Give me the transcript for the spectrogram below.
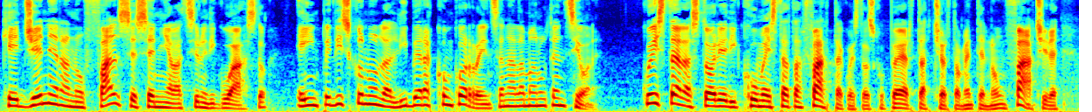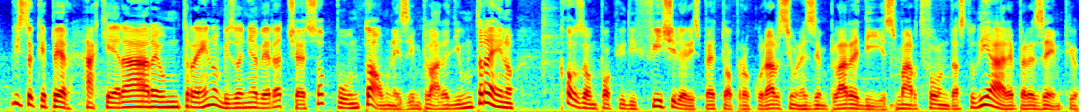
che generano false segnalazioni di guasto e impediscono la libera concorrenza nella manutenzione. Questa è la storia di come è stata fatta questa scoperta, certamente non facile, visto che per hackerare un treno bisogna avere accesso appunto a un esemplare di un treno, cosa un po' più difficile rispetto a procurarsi un esemplare di smartphone da studiare, per esempio.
